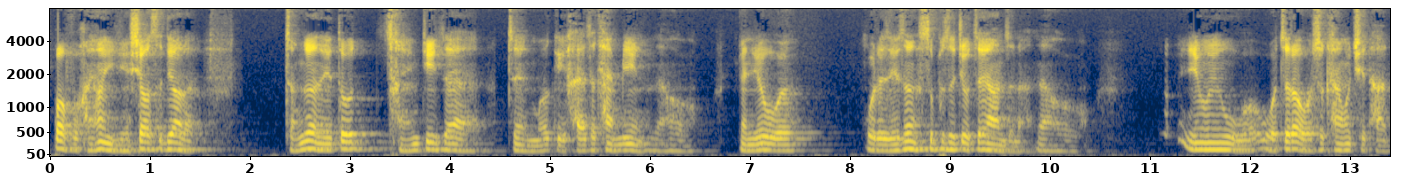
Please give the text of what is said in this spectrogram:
抱负好像已经消失掉了，整个人都沉浸在怎么给孩子看病，然后感觉我我的人生是不是就这样子了？然后因为我我知道我是看不起他的，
